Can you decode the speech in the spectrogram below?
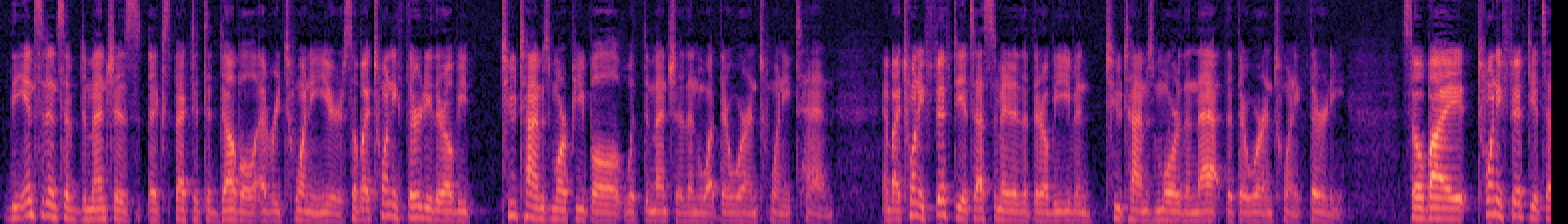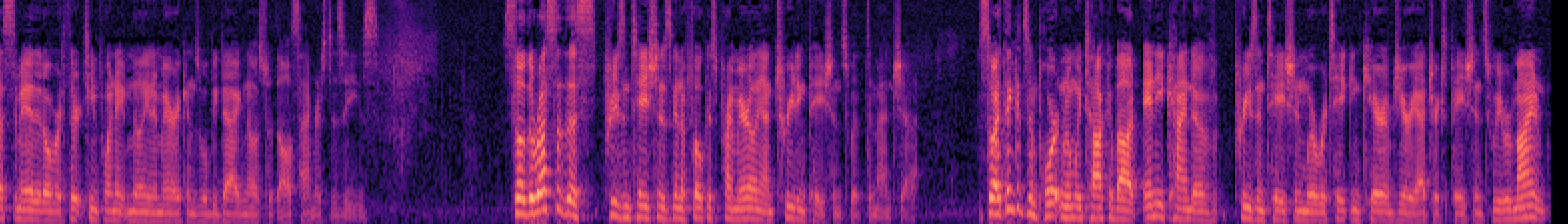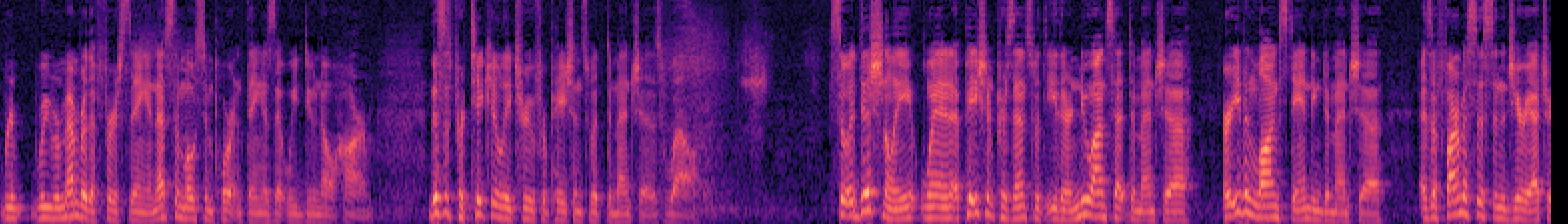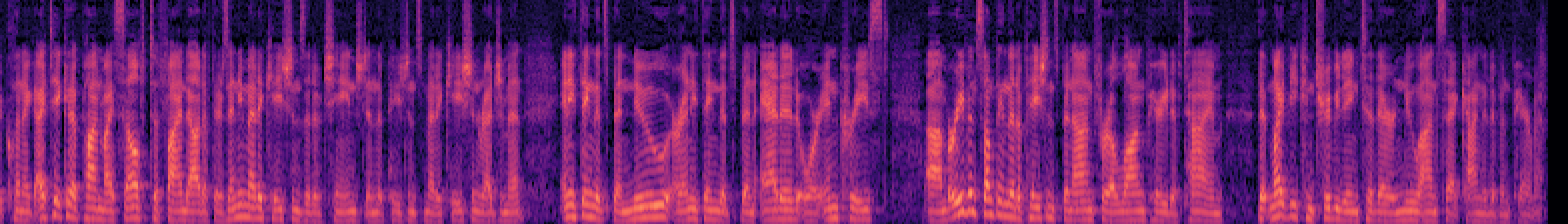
the incidence of dementia is expected to double every 20 years. So by 2030, there will be two times more people with dementia than what there were in 2010. And by 2050, it's estimated that there will be even two times more than that that there were in 2030. So by 2050, it's estimated that over 13.8 million Americans will be diagnosed with Alzheimer's disease. So the rest of this presentation is going to focus primarily on treating patients with dementia. So I think it's important when we talk about any kind of presentation where we're taking care of geriatrics patients, we, remind, re, we remember the first thing, and that's the most important thing, is that we do no harm. This is particularly true for patients with dementia as well. So additionally, when a patient presents with either new onset dementia or even long-standing dementia, as a pharmacist in the geriatric clinic, I take it upon myself to find out if there's any medications that have changed in the patient's medication regimen, anything that's been new or anything that's been added or increased, um, or even something that a patient's been on for a long period of time that might be contributing to their new onset cognitive impairment.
